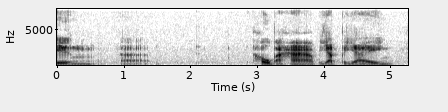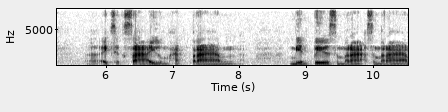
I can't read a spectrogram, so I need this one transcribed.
យើងហូបអាហារប្រយ័ត្នប្រយែង exercise លំហាត់ប្រាណ មានពេលសម្រាកសម្រាន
